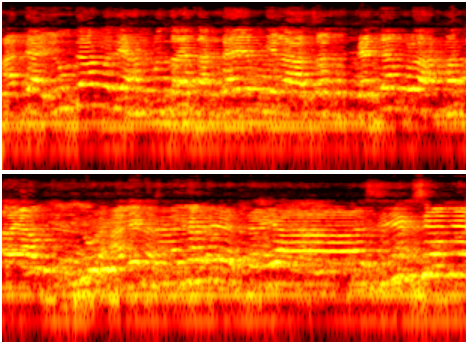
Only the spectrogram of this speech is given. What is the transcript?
आणि त्या युद्धामध्ये हनुमंतरायाचा गेला असं त्याच्यामुळे हनुमंतराया औषधी घेऊन आले नसतील दया शिक्षणे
